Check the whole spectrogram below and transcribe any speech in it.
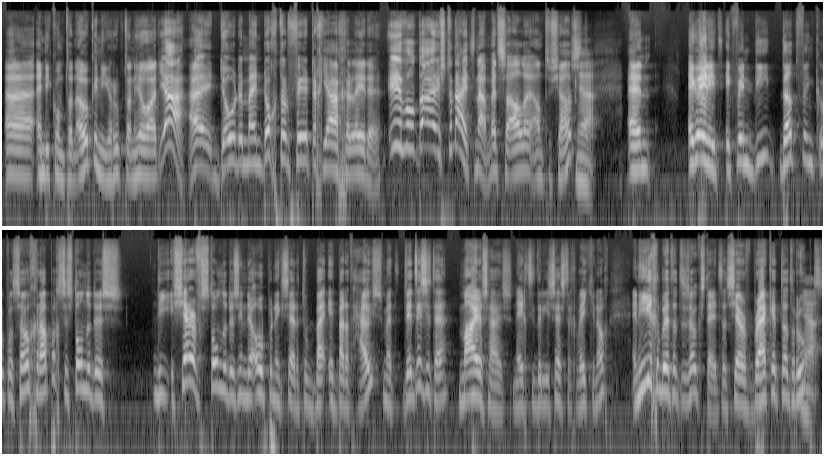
Eh, en die komt dan ook en die roept dan heel hard... Ja, hij doodde mijn dochter 40 jaar geleden. Evil Dies Tonight. Nou, met z'n allen enthousiast. Ja. En ik weet niet, ik vind die, dat vind ik ook wel zo grappig. Ze stonden dus, die sheriff stonden dus in de openingsscène toen bij, bij dat huis met, dit is het hè, Myers huis, 1963, weet je nog? En hier gebeurt het dus ook steeds, dat Sheriff Brackett dat roept Ja.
